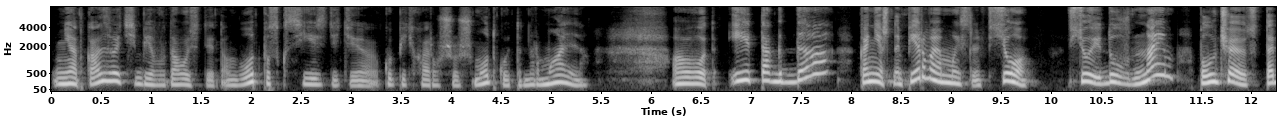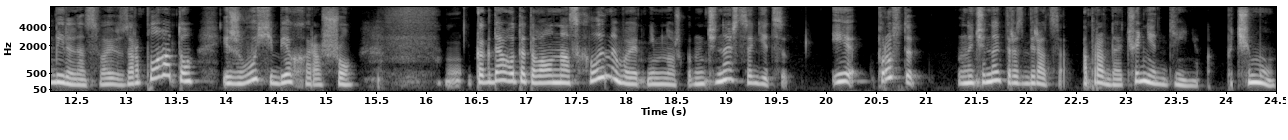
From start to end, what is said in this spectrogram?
не отказывать себе в удовольствии там, в отпуск съездить, купить хорошую шмотку, это нормально. А вот. И тогда, конечно, первая мысль, все, все, иду в найм, получаю стабильно свою зарплату и живу себе хорошо. Когда вот эта волна схлынывает немножко, начинаешь садиться и просто начинать разбираться, а правда, а что нет денег? Почему?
